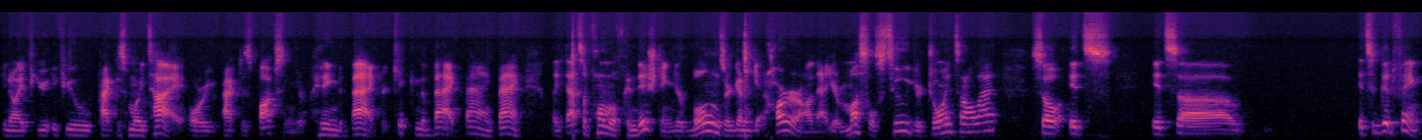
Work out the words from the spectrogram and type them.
you know, if you if you practice Muay Thai or you practice boxing, you're hitting the bag, you're kicking the bag, bang, bang. Like that's a form of conditioning. Your bones are gonna get harder on that, your muscles too, your joints and all that. So it's it's uh it's a good thing.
